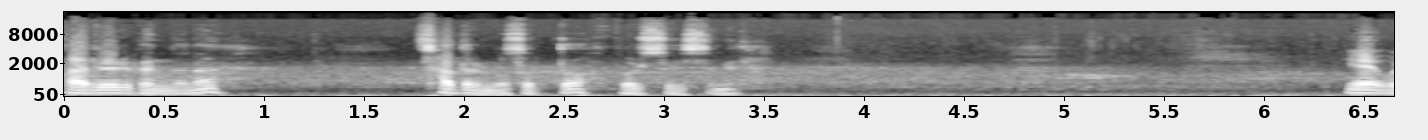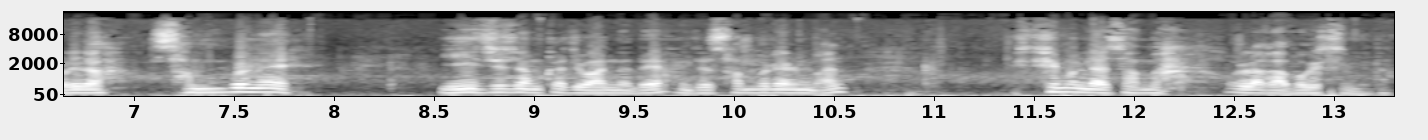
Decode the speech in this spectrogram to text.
다리를 건너는 차들 모습도 볼 수 있습니다. 예, 우리가 3분의 2 지점까지 왔는데요. 이제 3분의 1만 힘을 내서 한번 올라가 보겠습니다.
